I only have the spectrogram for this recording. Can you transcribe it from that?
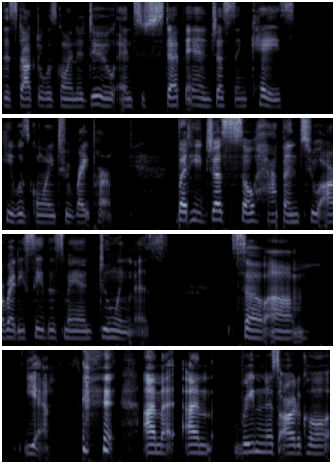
this doctor was going to do and to step in just in case he was going to rape her. But he just so happened to already see this man doing this. So um yeah. I'm I'm reading this article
